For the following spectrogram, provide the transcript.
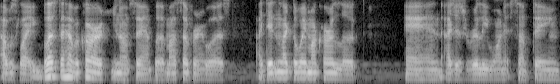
I was like blessed to have a car, you know what I'm saying, but my suffering was I didn't like the way my car looked, and I just really wanted something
